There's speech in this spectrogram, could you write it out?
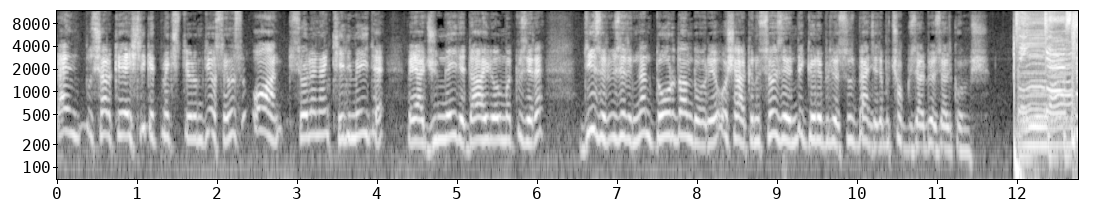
ben bu şarkıya eşlik etmek istiyorum diyorsanız o an söylenen kelimeyi de veya cümleyi de dahil olmak üzere Deezer üzerinden doğrudan doğruya o şarkının sözlerini de görebiliyorsunuz. Bence de bu çok güzel bir özellik olmuş. Fingers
